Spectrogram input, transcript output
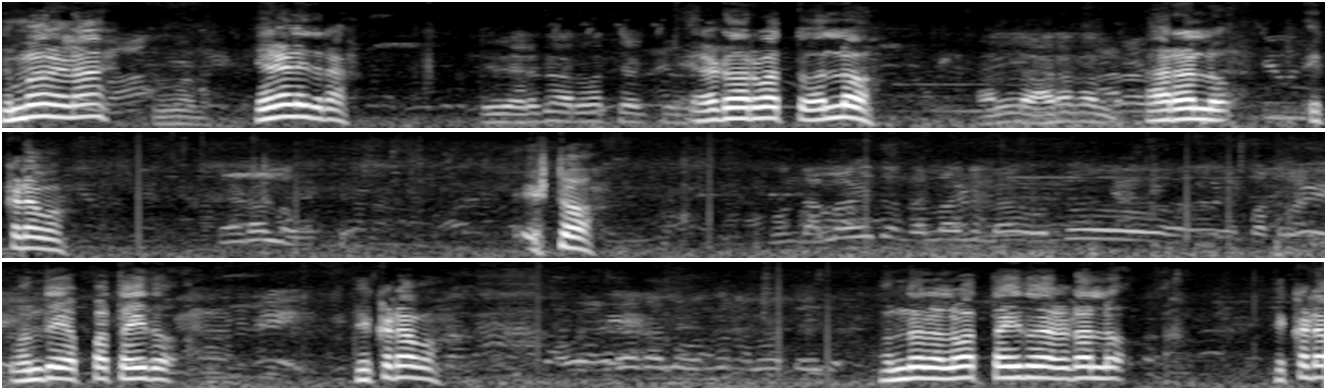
ನಿಮ್ಮ ಅಣ್ಣ? ಏನು ಹೇಳಿದ್ರ? ಎರಡು ಅರವತ್ತು, ಅಲ್ಲೋ? ಆರಲ್ಲು ಈ ಕಡೆ ಎಷ್ಟು? ಒಂದು ಎಪ್ಪತ್ತೈದು. ಈ ಕಡೆ. ಒಂದು ನಲ್ವತ್ತೈದು, ಎರಡಲ್ಲು. ಈ ಕಡೆ.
